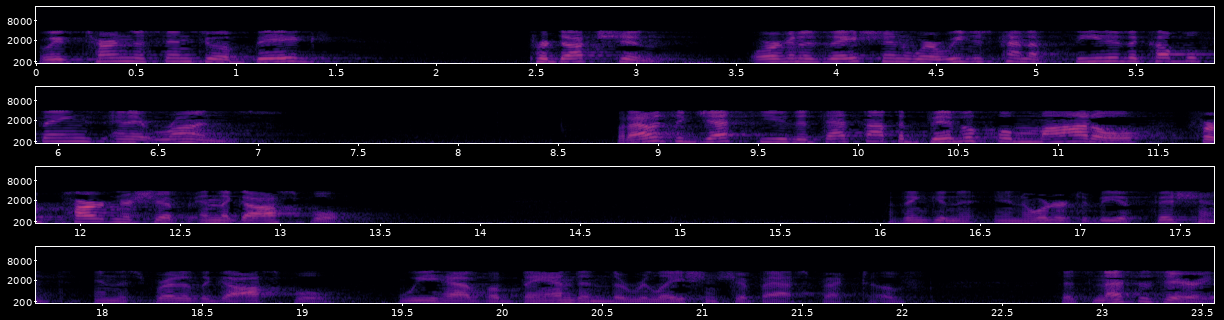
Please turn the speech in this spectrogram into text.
We've turned this into a big production organization where we just kind of feed it a couple things and it runs. But I would suggest to you that that's not the biblical model for partnership in the gospel. I think in, in order to be efficient in the spread of the gospel, we have abandoned the relationship aspect of that's necessary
